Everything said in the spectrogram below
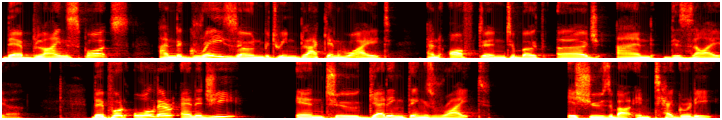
Their blind spots and the gray zone between black and white, and often to both urge and desire. They put all their energy into getting things right, issues about integrity,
